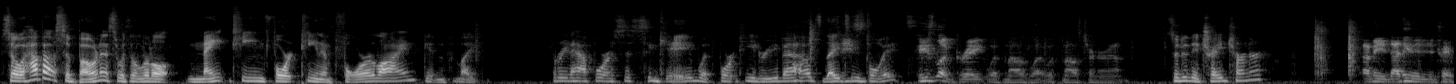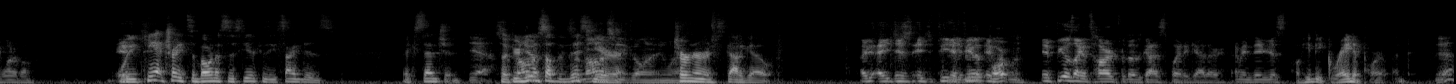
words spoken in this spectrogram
So how about Sabonis with a little 19, 14, and 4 line, getting like three and a half, four assists a game with 14 rebounds, 19 He's- points. He's looked great with Miles with Miles Turner out. So do they trade Turner? I mean, I think they need to trade one of them. Well, you can't trade Sabonis this year because he signed his extension. Yeah. So if you're doing something this Sabonis year, ain't going anywhere. Turner's got to go. I, I just it, Maybe it, feels, to it, Portland. it feels like it's hard for those guys to play together. I mean, they just Oh, he'd be great at Portland. Yeah.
